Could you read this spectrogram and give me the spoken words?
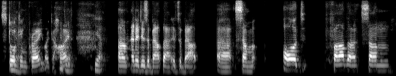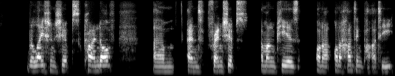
stalking prey, like a hide. okay, yeah, Um, and it is about that. It's about uh, some odd father son relationships, kind of, um, and friendships among peers on a on a hunting party.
